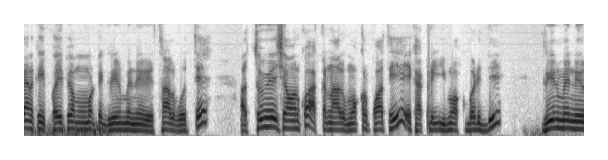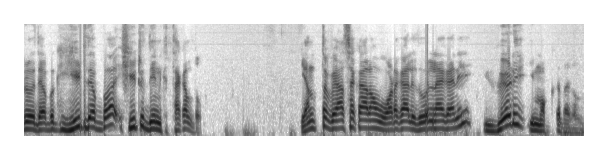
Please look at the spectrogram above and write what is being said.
కనుక ఈ పైపు అమ్మట గ్రీన్ మెన్యూర్ విత్తనాలు పోతే ఆ తుమ్మి వేసామనుకో అక్కడ నాలుగు మొక్కలు పోతాయి ఇక అక్కడ ఈ మొక్క పడిద్ది. గ్రీన్ మెన్యూర్ దెబ్బకి హీట్ దెబ్బ హీటు దీనికి తగలదు. ఎంత వేసకాలం వడగాలి దోలినా కానీ వేడి ఈ మొక్కకు తగలదు.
